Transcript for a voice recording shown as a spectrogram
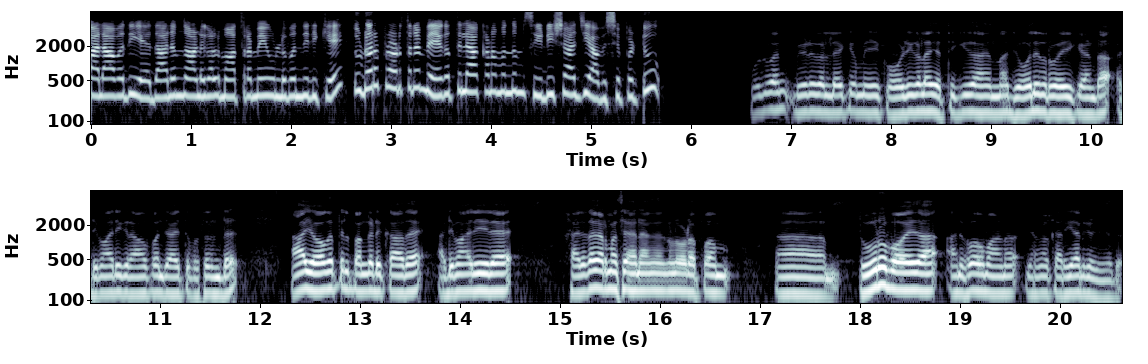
കാലാവധി ഏതാനും നാളുകൾ മാത്രമേ ഉള്ളുവെന്നിരിക്കെ തുടർ പ്രവർത്തനം വേഗത്തിലാക്കണമെന്നും സി ഡി ഷാജി ആവശ്യപ്പെട്ടു. മുഴുവൻ വീടുകളിലേക്കും ഈ കോഴികളെ എത്തിക്കുക എന്ന ജോലി നിർവഹിക്കേണ്ട അടിമാലി ഗ്രാമപഞ്ചായത്ത് പ്രസിഡന്റ് ആ യോഗത്തിൽ പങ്കെടുക്കാതെ അടിമാലിയിലെ ഹരിതകർമ്മസേനാംഗങ്ങളോടൊപ്പം ആ, ടൂറ് പോയ അനുഭവമാണ് ഞങ്ങൾക്കറിയാൻ കഴിഞ്ഞത്.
